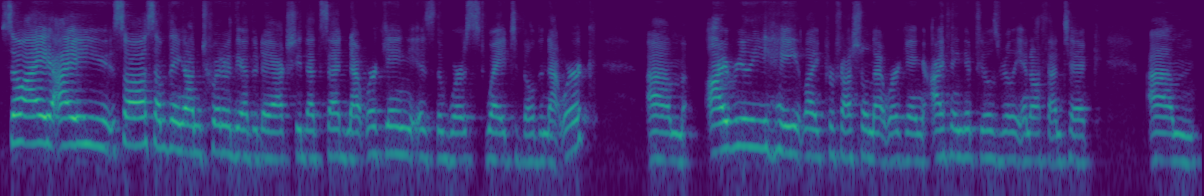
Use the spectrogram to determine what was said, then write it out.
so I, I saw something on Twitter the other day actually that said networking is the worst way to build a network. Um, I really hate like professional networking. I think it feels really inauthentic. Um,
